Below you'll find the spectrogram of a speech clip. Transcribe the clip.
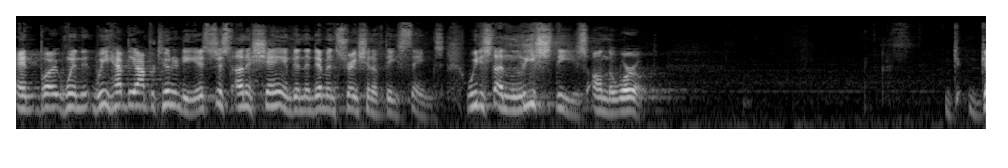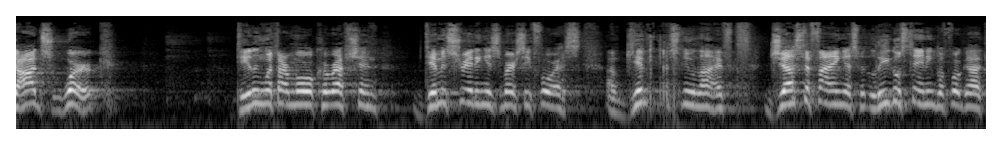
and boy, when we have the opportunity, it's just unashamed in the demonstration of these things. We just unleash these on the world. God's work dealing with our moral corruption, demonstrating his mercy for us, of giving us new life, justifying us with legal standing before God,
